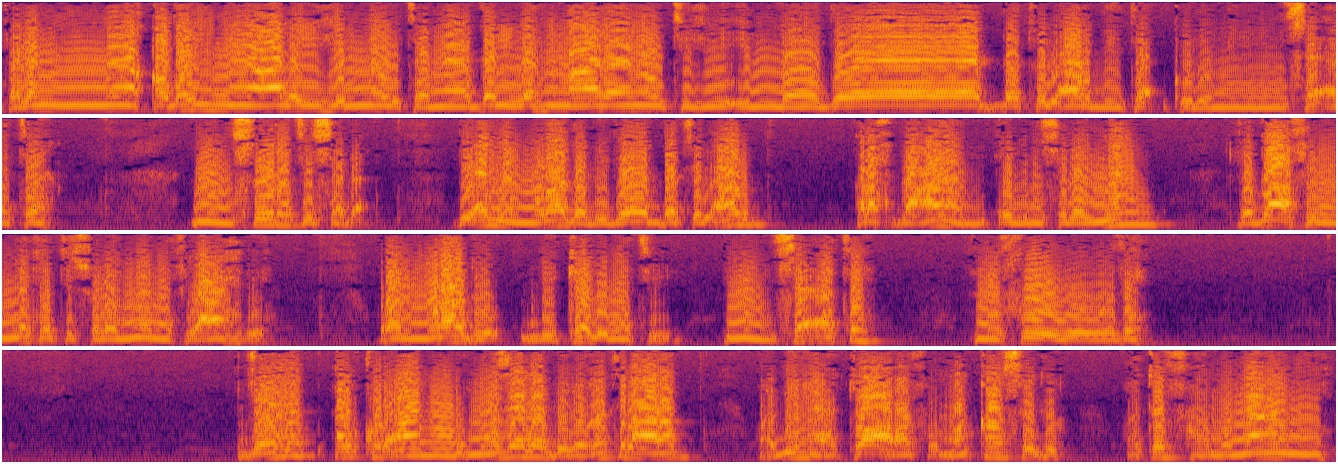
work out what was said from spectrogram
فلما قضينا عليه الموت ما دلهم على موته إلا دابة الأرض تأكل من سأته. من سورة سبأ لأن المراد بدابة الأرض رحبعان ابن سليمان لضعف مملكة سليمان في عهده. والمراد بكلمة من سأته نفوذه. جواب القرآن نزل بلغة العرب وبها تعرف مقاصده وتفهم معانيه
